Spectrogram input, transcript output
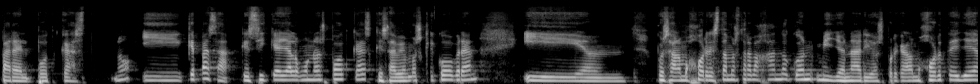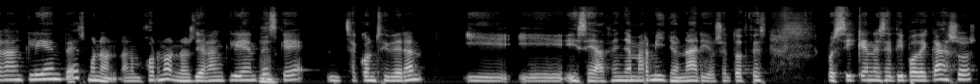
para el podcast. ¿No? ¿Y qué pasa? Que sí que hay algunos podcasts que sabemos que cobran y em, pues a lo mejor estamos trabajando con millonarios, porque a lo mejor te llegan clientes, bueno, a lo mejor no, nos llegan clientes mm. que se consideran y, y, se hacen llamar millonarios. Entonces, pues sí que en ese tipo de casos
